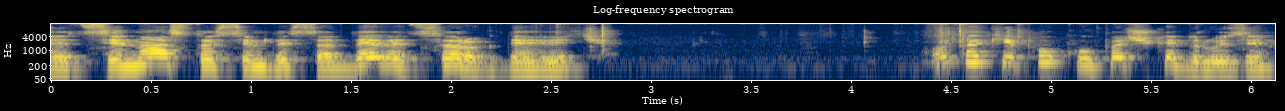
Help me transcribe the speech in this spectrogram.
е, ціна 179,49. Отакі покупочки, друзі.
